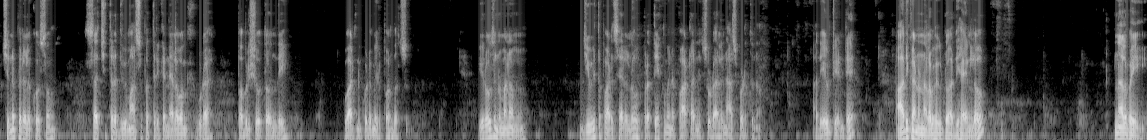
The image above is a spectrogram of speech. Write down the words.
చిన్నపిల్లల కోసం సచిత్ర ద్విమాస పత్రిక నెలవంక కూడా పబ్లిష్ అవుతోంది. వాటిని కూడా మీరు పొందొచ్చు. ఈ రోజున మనం జీవిత పాఠశాలలో ప్రత్యేకమైన పాఠాన్ని చూడాలని ఆశపడుతున్నాం. అదేమిటి అంటే ఆదికాండ నలభై ఒకటో అధ్యాయంలో నలభై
